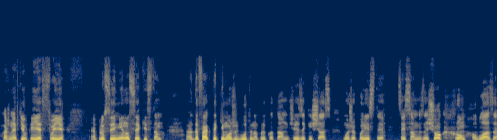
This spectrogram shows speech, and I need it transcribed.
у кожної автівки є свої е, плюси і мінуси, якісь там е, дефекти, які можуть бути. Наприклад, там через якийсь час може полізти цей самий значок хром облази.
